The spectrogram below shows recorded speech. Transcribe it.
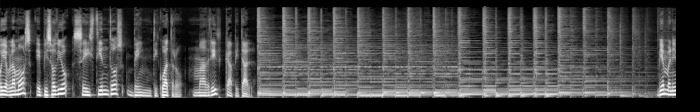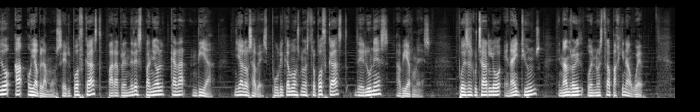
Hoy hablamos episodio 624, Madrid Capital. Bienvenido a Hoy Hablamos, el podcast para aprender español cada día. Ya lo sabes, publicamos nuestro podcast de lunes a viernes. Puedes escucharlo en iTunes, en Android o en nuestra página web.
